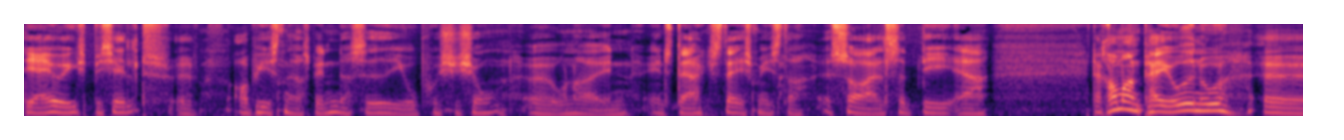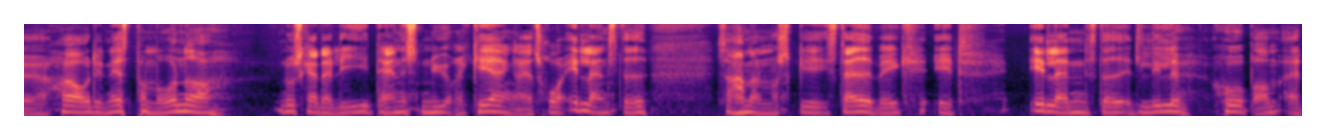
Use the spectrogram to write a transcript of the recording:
Det er jo ikke specielt øh, ophidsende og spændende at sidde i opposition øh, under en, en stærk statsminister. Så altså, det er... Der kommer en periode nu, øh, her over de næste par måneder. Nu skal der lige dannes en ny regering, og jeg tror et eller andet sted, så har man måske stadigvæk et, et eller andet sted et lille håb om, at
